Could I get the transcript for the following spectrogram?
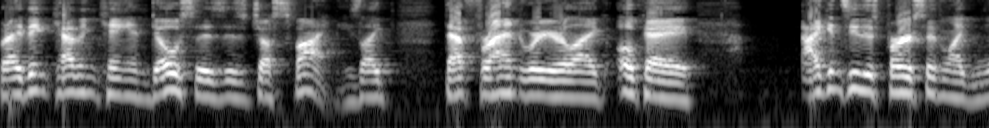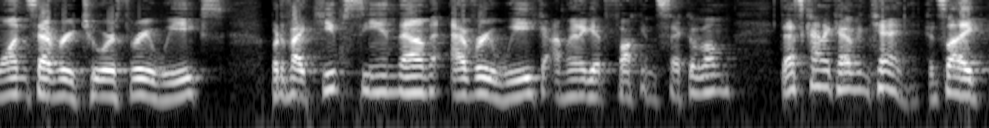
But I think Kevin King in doses is just fine. He's like that friend where you're like, okay, I can see this person like once every two or three weeks, but if I keep seeing them every week, I'm gonna get fucking sick of them. That's kind of Kevin King. It's like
